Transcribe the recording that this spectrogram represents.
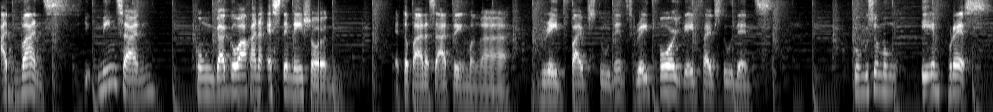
advance, minsan, kung gagawa ka ng estimation, ito para sa ating mga grade 5 students, grade 4, grade 5 students, kung gusto mong i-impress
